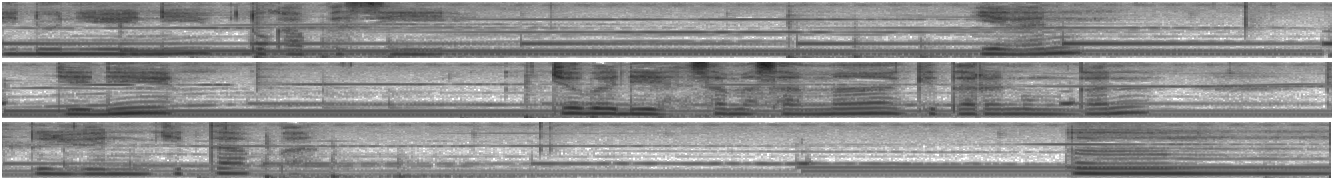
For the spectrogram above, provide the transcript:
di dunia ini untuk apa sih? Ya kan? Jadi, coba deh sama-sama kita renungkan tujuan kita apa. Um,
